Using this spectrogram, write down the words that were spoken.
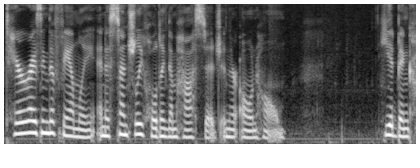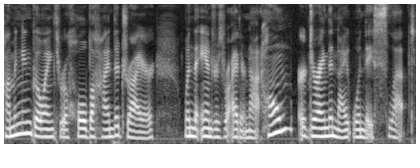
terrorizing the family and essentially holding them hostage in their own home. He had been coming and going through a hole behind the dryer when the Andrews were either not home or during the night when they slept.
